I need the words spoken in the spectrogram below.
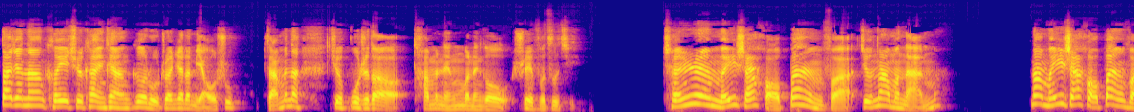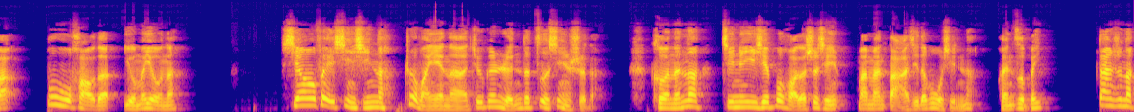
大家呢可以去看一看各路专家的描述，咱们呢就不知道他们能不能够说服自己。承认没啥好办法就那么难吗？那没啥好办法，不好的有没有呢？消费信心呢？这玩意呢，就跟人的自信似的，可能呢经历一些不好的事情，慢慢打击的不行了，很自卑。但是呢，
